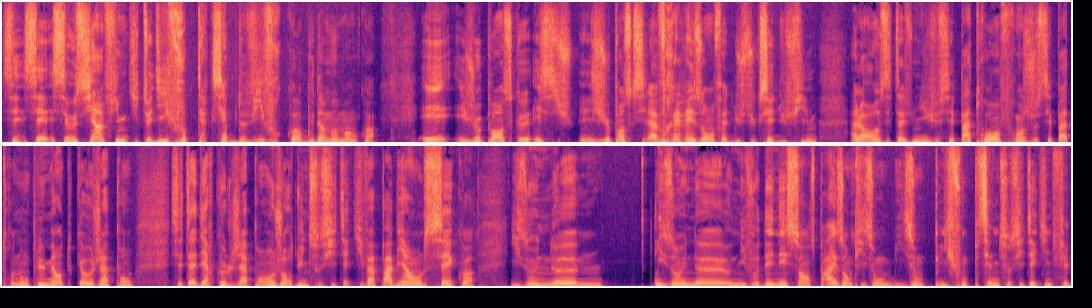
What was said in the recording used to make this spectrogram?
C'est- aussi un film qui te dit, il faut que tu acceptes de vivre, quoi, au bout d'un moment, quoi. Et, je pense que je- pense que c'est la vraie raison en fait du succès du film. Alors aux États-Unis, je sais pas trop, en France, je sais pas trop non plus, mais en tout cas au Japon, c'est-à-dire que le Japon aujourd'hui une société qui va pas bien, on le sait quoi. Ils ont une euh, ils ont euh, au niveau des naissances par exemple, ils ont ils ont ils font c'est une société qui ne fait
